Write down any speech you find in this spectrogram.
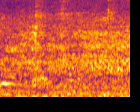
用不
